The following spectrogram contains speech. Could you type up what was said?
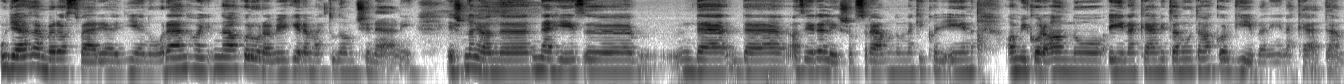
ugye az ember azt várja egy ilyen órán, hogy na, akkor óra végére meg tudom csinálni. És nagyon nehéz, de, de azért elég sokszor elmondom nekik, hogy én, amikor annó énekelni tanultam, akkor G-ben énekeltem.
